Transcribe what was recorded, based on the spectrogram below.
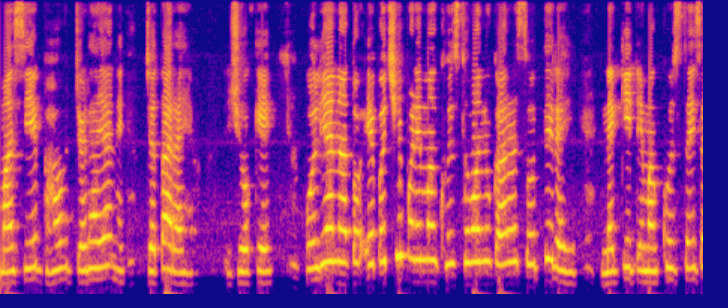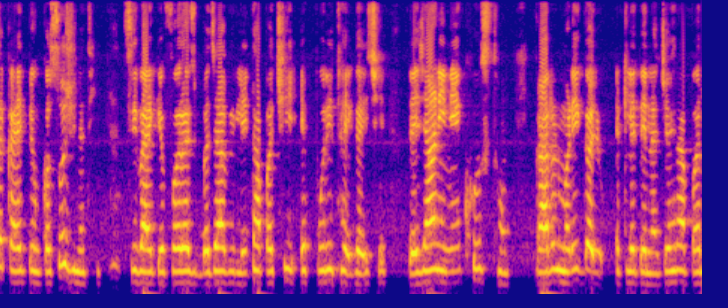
માસીએ ભાવ ચઢાયા ને જતા રહ્યા. જો કે પોલિયાના તો એ પછી પણ એમાં ખુશ થવાનું કારણ શોધતી રહી. નક્કી તેમાં ખુશ થઈ શકાય તેવું કશું જ નથી. સિવાય કે ફરજ બજાવી લીધા પછી એ પૂરી થઈ ગઈ છે. તે જાણીને ખુશ થવું કારણ મળી ગયું એટલે તેના ચહેરા પર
